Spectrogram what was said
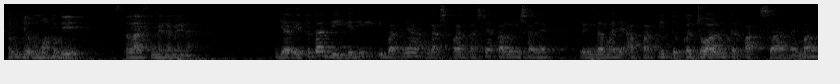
Aku juga mau Jadi setelah semena-mena. Ya itu tadi, jadi ibaratnya nggak sepantasnya kalau misalnya yang namanya apart itu kecuali terpaksa memang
